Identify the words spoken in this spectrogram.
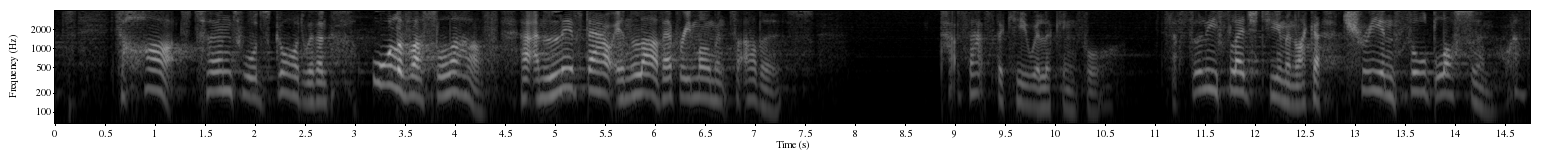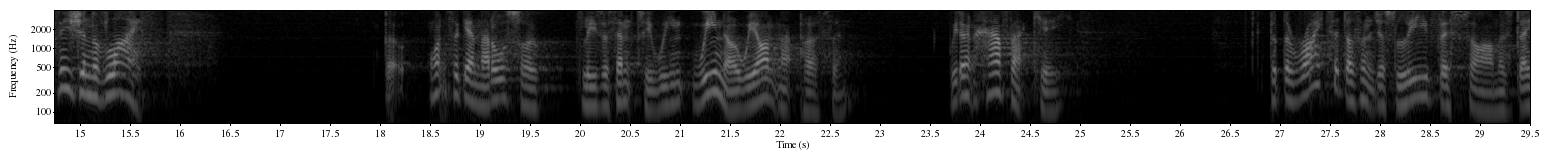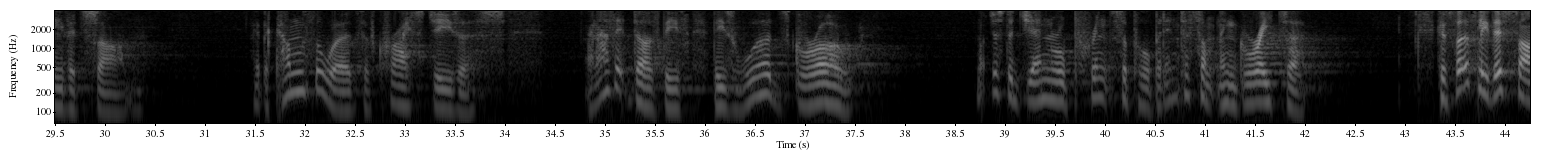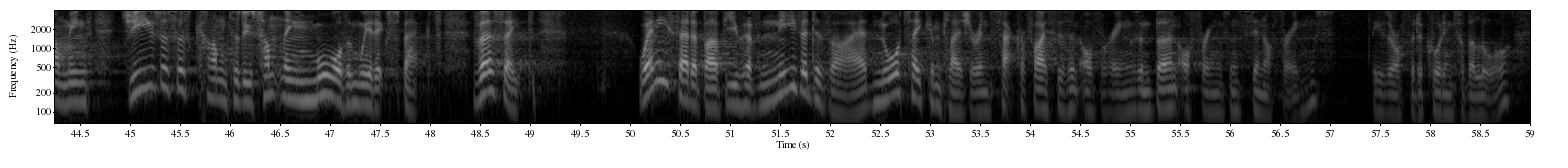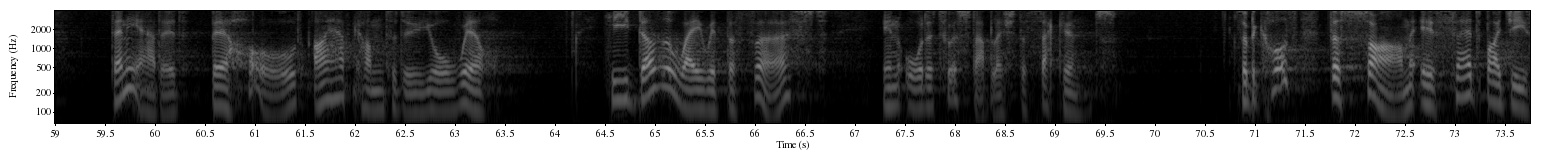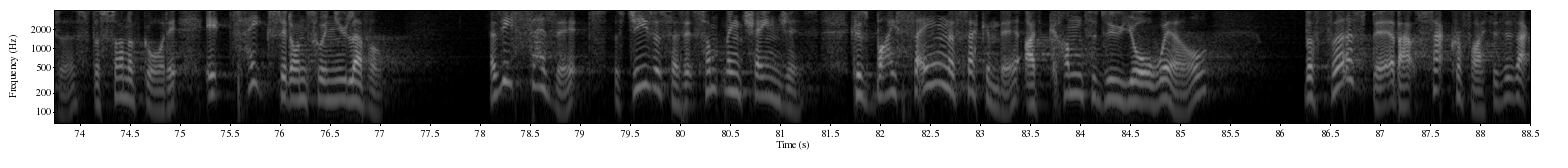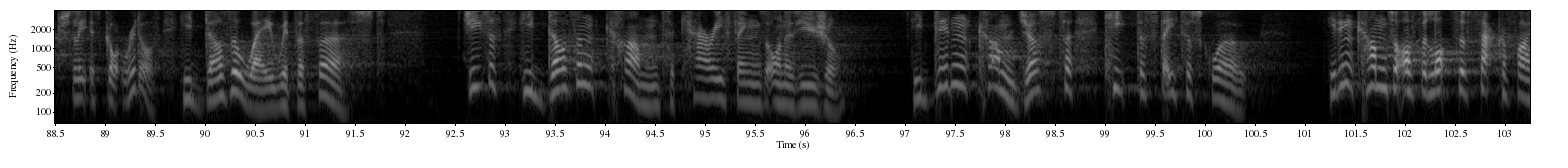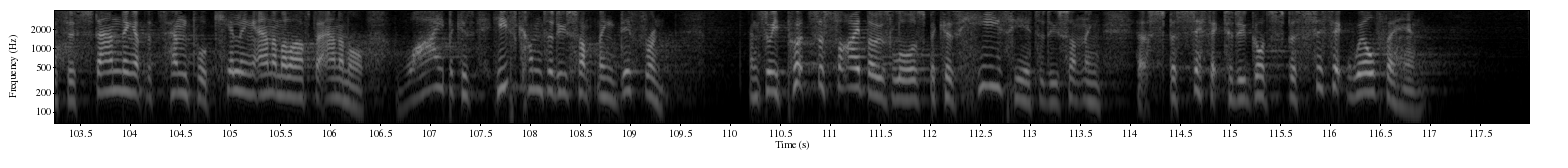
It's a heart turned towards God with an all of us love uh, and lived out in love every moment to others. Perhaps that's the key we're looking for. It's a fully fledged human, like a tree in full blossom. What a vision of life. But once again, that also leaves us empty. We, we know we aren't that person. We don't have that key. But the writer doesn't just leave this psalm as David's psalm. It becomes the words of Christ Jesus. And as it does, these, these words grow. Not just a general principle, but into something greater. Because, firstly, this psalm means Jesus has come to do something more than we'd expect. Verse 8 When he said above, You have neither desired nor taken pleasure in sacrifices and offerings, and burnt offerings and sin offerings, these are offered according to the law, then he added, Behold, I have come to do your will. He does away with the first in order to establish the second. So, because the psalm is said by Jesus, the Son of God, it, it takes it onto a new level. As he says it, as Jesus says it, something changes. Because by saying the second bit, I've come to do your will, the first bit about sacrifices is actually it's got rid of. He does away with the first. Jesus, he doesn't come to carry things on as usual. He didn't come just to keep the status quo. He didn't come to offer lots of sacrifices, standing at the temple, killing animal after animal. Why? Because he's come to do something different. And so he puts aside those laws because he's here to do something specific, to do God's specific will for him.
